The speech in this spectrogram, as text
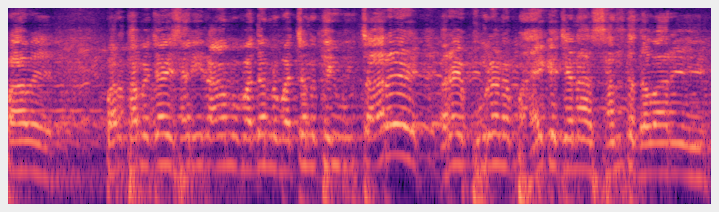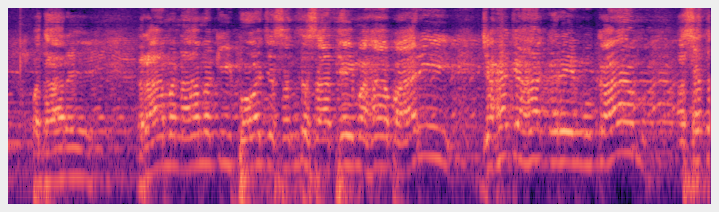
પાવે. પ્રથમ જય શ્રી રામ, વદન વચનથી ઉચ્ચારે. અરે પૂરણ ભાઈ કે જેના સંત દવારે પધારે. રામ નામ કી ફોજ સંત સાથે મહાભારી. જહા જહા કરે મુકામ, અસત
